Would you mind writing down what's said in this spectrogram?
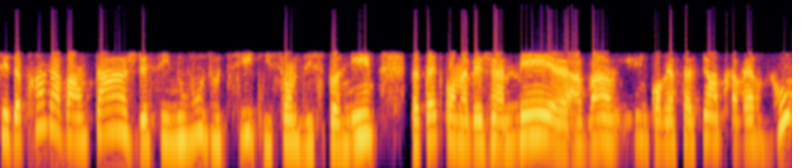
c'est de prendre avantage de ces nouveaux outils qui sont disponibles. Peut-être qu'on n'avait jamais euh, avant eu une conversation à travers Zoom,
